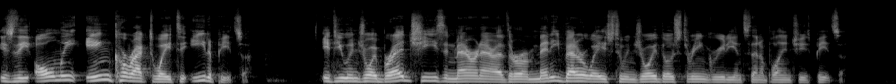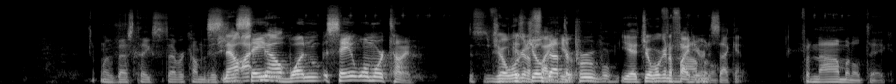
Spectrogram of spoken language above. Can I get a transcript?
is the only incorrect way to eat a pizza. If you enjoy bread, cheese, and marinara, there are many better ways to enjoy those three ingredients than a plain cheese pizza. One of the best takes that's ever come to this Now, show. I- say now- one. Say it one more time. This is Joe, we're gonna Joe fight got the here. approval. Yeah, Joe, we're gonna fight here in a second. phenomenal take.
